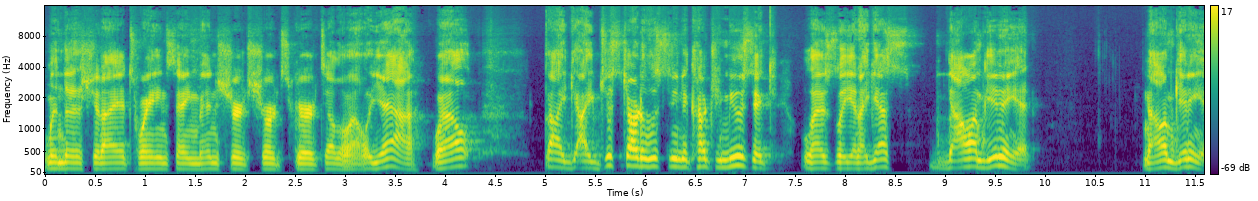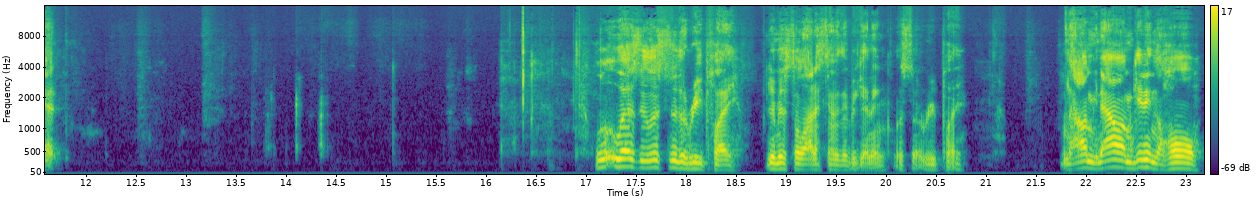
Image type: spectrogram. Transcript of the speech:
Linda Shania Twain saying men's shirts, short skirts, lol. Yeah, well, I, I just started listening to country music, Leslie, and I guess now I'm getting it. Now I'm getting it. Leslie, listen to the replay. You missed a lot of stuff at the beginning. Listen to the replay. Now I'm now I'm getting the whole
